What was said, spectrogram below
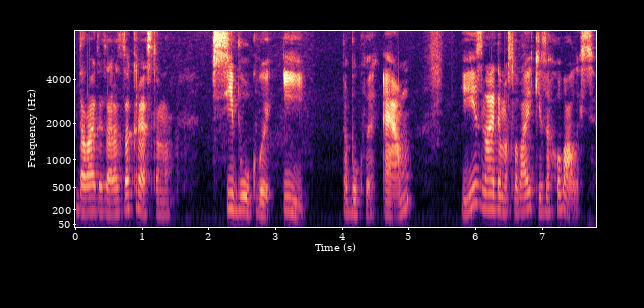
Давайте зараз закреслимо всі букви І та букви М і знайдемо слова, які заховались.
